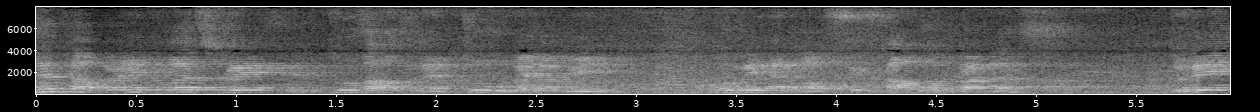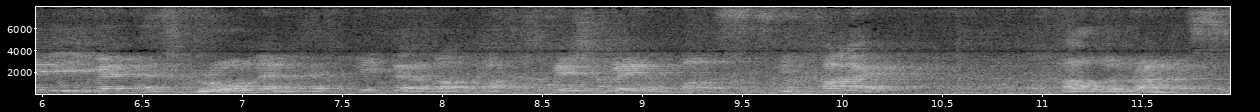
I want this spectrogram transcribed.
Since our very first race in 2002, where we only had about 6,000 runners, Today the event has grown and has peaked at about a participation rate of about 65,000 runners.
